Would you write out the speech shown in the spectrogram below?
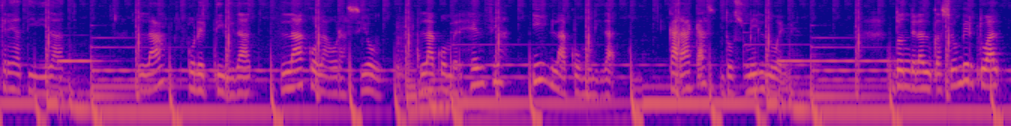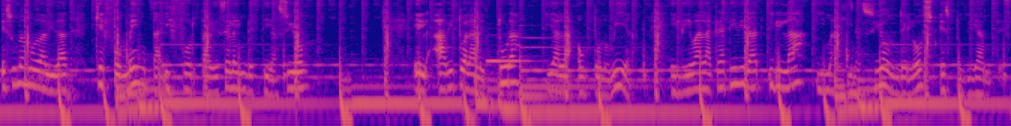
creatividad, la conectividad, la colaboración, la convergencia y la comunidad. Caracas 2009, donde la educación virtual es una modalidad que fomenta y fortalece la investigación, el hábito a la lectura y a la autonomía, eleva la creatividad y la imaginación de los estudiantes,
